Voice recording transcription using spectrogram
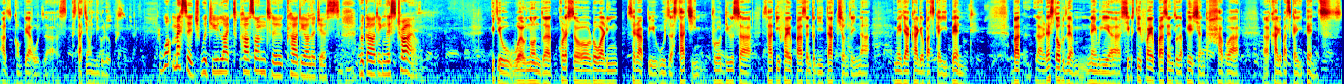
as compared with the statin only groups. What message would you like to pass on to cardiologists mm-hmm. regarding this trial? It is well known that cholesterol lowering therapy with a statin produces a 35% reduction in a major cardiovascular event. But the rest of them, namely uh, 65% of the patients have uh, uh, cardiovascular events.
